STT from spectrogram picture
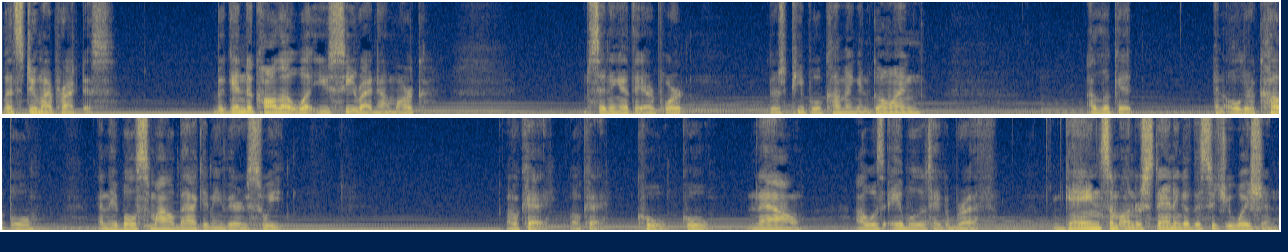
Let's do my practice. Begin to call out what you see right now, Mark. I'm sitting at the airport. There's people coming and going. I look at an older couple and they both smile back at me very sweet. Okay, okay, cool, cool. Now I was able to take a breath, gain some understanding of the situation.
